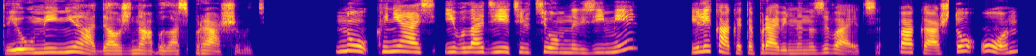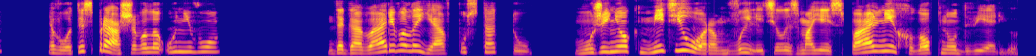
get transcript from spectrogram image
«Ты у меня должна была спрашивать». «Ну, князь и владетель темных земель или как это правильно называется, пока что он. Вот и спрашивала у него. Договаривала я в пустоту. Муженек метеором вылетел из моей спальни и хлопнул дверью.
